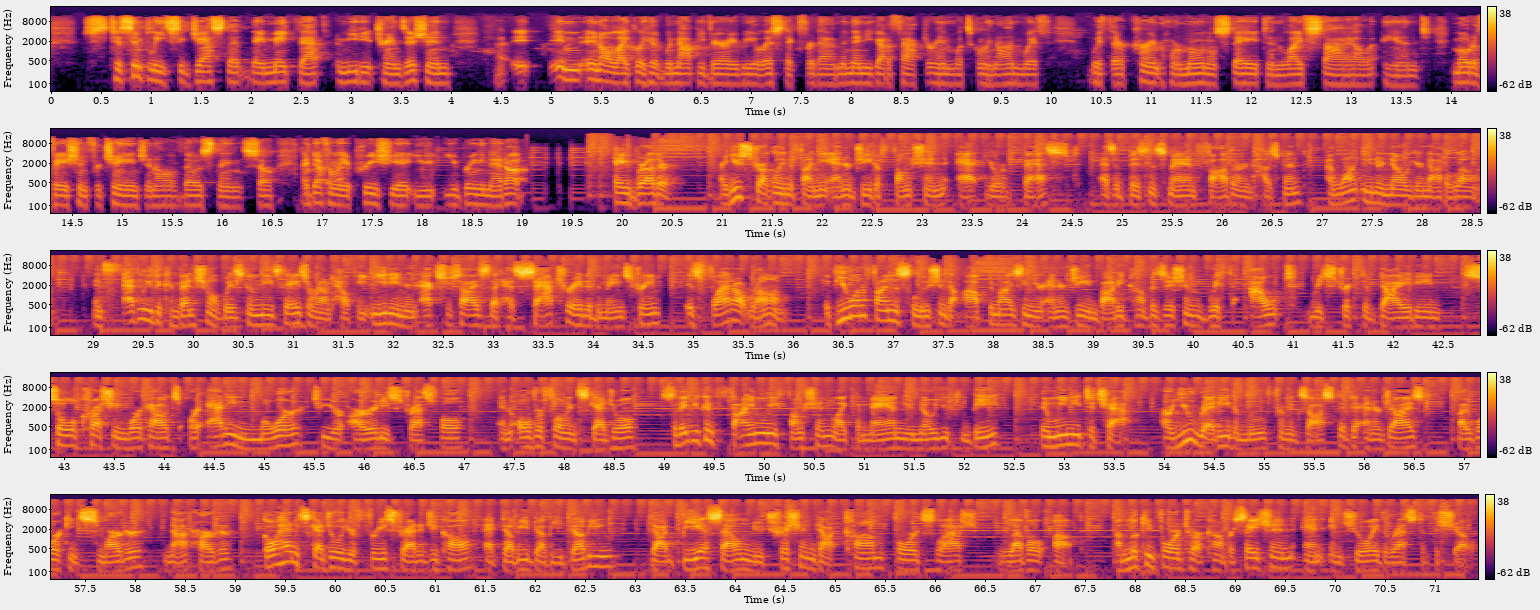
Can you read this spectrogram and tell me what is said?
to simply suggest that they make that immediate transition, uh, it, in in all likelihood, would not be very realistic for them. And then you got to factor in what's going on with with their current hormonal state and lifestyle and motivation for change and all of those things. So I definitely appreciate you you bringing that up. Hey, brother. Are you struggling to find the energy to function at your best as a businessman, father, and husband? I want you to know you're not alone. And sadly, the conventional wisdom these days around healthy eating and exercise that has saturated the mainstream is flat out wrong. If you want to find the solution to optimizing your energy and body composition without restrictive dieting, soul crushing workouts, or adding more to your already stressful and overflowing schedule, so that you can finally function like the man you know you can be, then we need to chat. Are you ready to move from exhausted to energized by working smarter, not harder? Go ahead and schedule your free strategy call at www.bslnutrition.com forward slash level up. I'm looking forward to our conversation and enjoy the rest of the show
